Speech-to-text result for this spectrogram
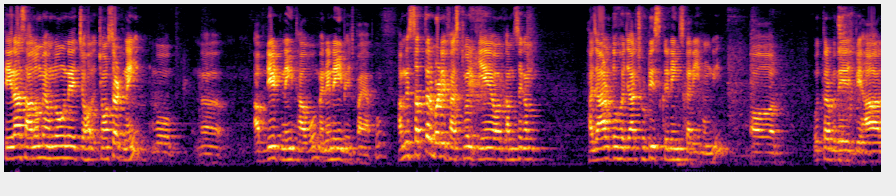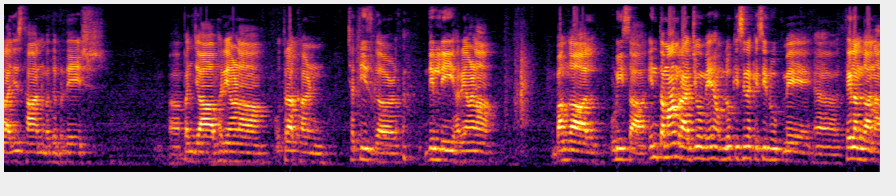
तेरह सालों में हम लोगों ने चौंसठ नहीं, वो अपडेट नहीं था वो, मैंने नहीं भेज पाया आपको। हमने सत्तर बड़े फेस्टिवल किए हैं और कम से कम हज़ार दो हज़ार छोटी स्क्रीनिंग्स करी होंगी। और उत्तर प्रदेश, बिहार, राजस्थान, मध्य प्रदेश पंजाब, हरियाणा, उत्तराखंड, छत्तीसगढ़, दिल्ली, हरियाणा, बंगाल, उड़ीसा, इन तमाम राज्यों में हम लोग किसी न किसी रूप में तेलंगाना,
